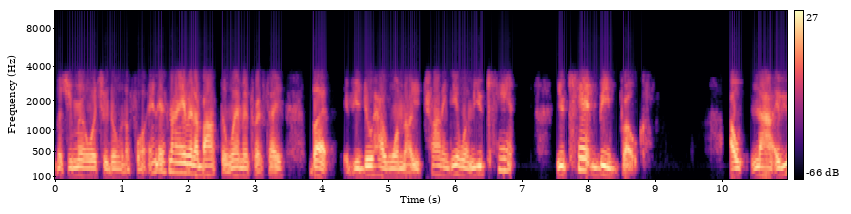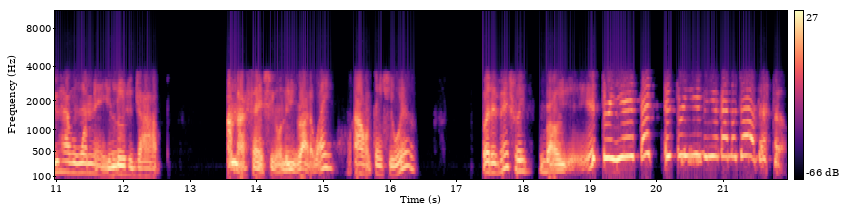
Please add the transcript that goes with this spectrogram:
But you remember what you're doing it for. And it's not even about the women per se. But if you do have a woman or you're trying to get women, you can't you can't be broke. Oh, now, if you have a woman and you lose your job, I'm not saying she's gonna leave you right away. I don't think she will. But eventually, bro, it's three years. That it's three years and you ain't got no job. That's tough.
